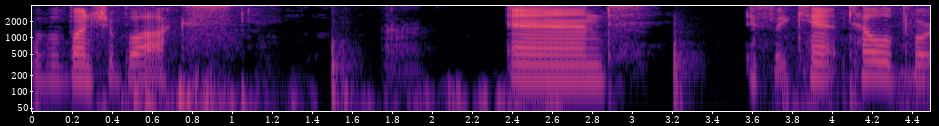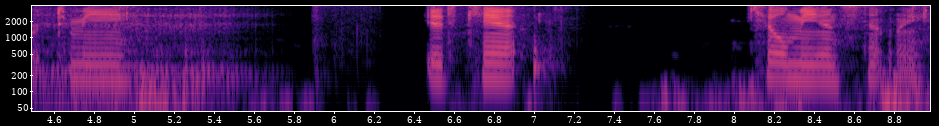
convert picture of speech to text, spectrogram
of a bunch of blocks. And if it can't teleport to me, it can't kill me instantly.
